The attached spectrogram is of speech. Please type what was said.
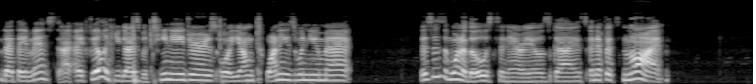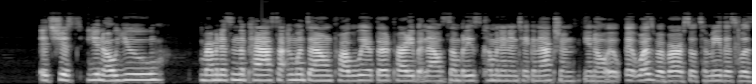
that they missed. I, I feel like you guys were teenagers or young 20s when you met. This is one of those scenarios, guys. And if it's not, it's just, you know, you reminisce in the past, something went down, probably a third party, but now somebody's coming in and taking action. You know, it, it was reversed. So to me, this was,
